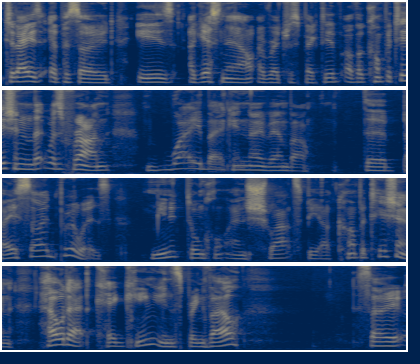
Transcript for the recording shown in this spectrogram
today's episode is, I guess, now a retrospective of a competition that was run way back in November. The Bayside Brewers Munich Dunkel and Schwarzbier competition held at Keg King in Springvale. So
